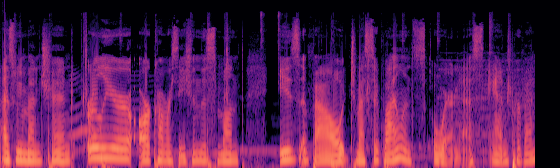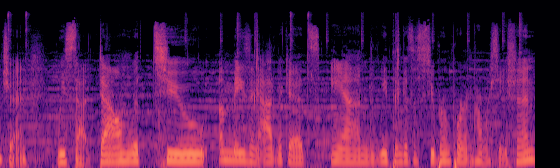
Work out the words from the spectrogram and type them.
As we mentioned earlier, our conversation this month is about domestic violence awareness and prevention. We sat down with two amazing advocates, and we think it's a super important conversation.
